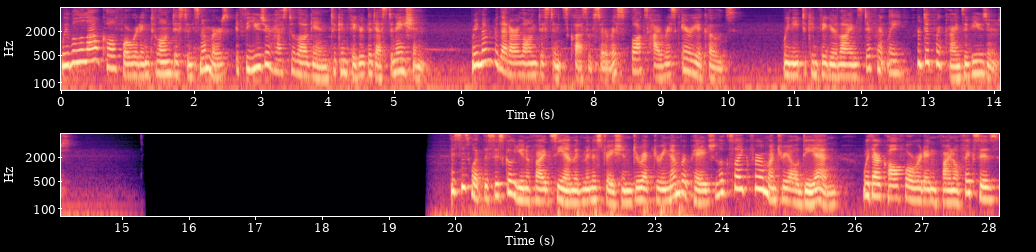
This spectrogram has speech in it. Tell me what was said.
We will allow call forwarding to long distance numbers if the user has to log in to configure the destination. Remember that our long distance class of service blocks high risk area codes. We need to configure lines differently for different kinds of users. This is what the Cisco Unified CM Administration directory number page looks like for a Montreal DN, with our call forwarding final fixes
